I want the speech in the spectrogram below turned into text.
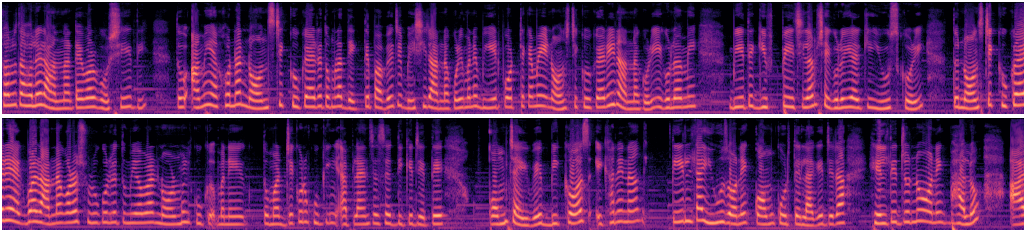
চলো তাহলে রান্নাটা এবার বসিয়ে দিই। তো আমি এখন আর ননস্টিক কুকারে তোমরা দেখতে পাবে যে বেশি রান্না করি। মানে বিয়ের পর থেকে আমি ননস্টিক কুকারেই রান্না করি। এগুলো আমি বিয়েতে গিফট পেয়েছিলাম, সেগুলোই আর কি ইউজ করি। তো ননস্টিক কুকারে একবার রান্না করা শুরু করলে তুমি আবার নর্মাল কুক মানে তোমার যে কোনো কুকিং অ্যাপ্লায়েন্সেসের দিকে যেতে কম চাইবে। বিকজ এখানে না তেলটা ইউজ অনেক কম করতে লাগে, যেটা হেলথের জন্য অনেক ভালো। আর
